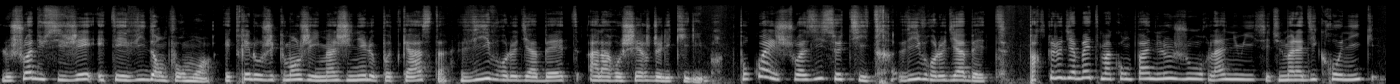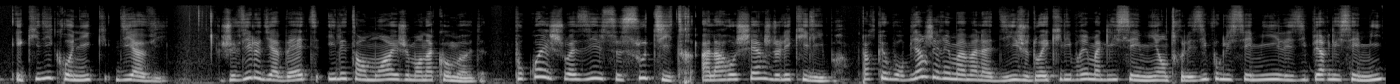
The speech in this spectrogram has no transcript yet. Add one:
Le choix du sujet était évident pour moi et très logiquement j'ai imaginé le podcast Vivre le diabète à la recherche de l'équilibre. Pourquoi ai-je choisi ce titre, Vivre le diabète? Parce que le diabète m'accompagne le jour, la nuit, c'est une maladie chronique et qui dit chronique dit à vie. Je vis le diabète, il est en moi et je m'en accommode. Pourquoi ai-je choisi ce sous-titre à la recherche de l'équilibre? Parce que pour bien gérer ma maladie, je dois équilibrer ma glycémie entre les hypoglycémies et les hyperglycémies,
